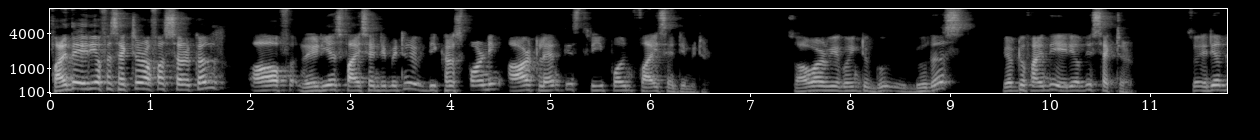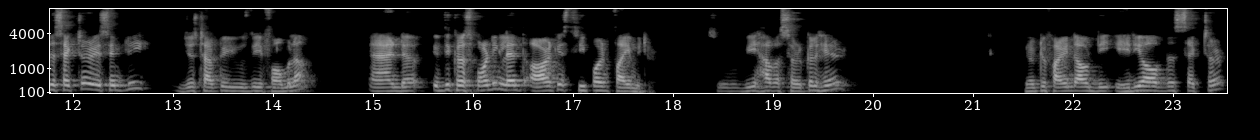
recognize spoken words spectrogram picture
Find the area of a sector of a circle of radius 5 centimeter if the corresponding arc length is 3.5 centimeter. So how are we going to do this? We have to find the area of the sector. So area of the sector is simply just have to use the formula. And uh, if the corresponding length arc is 3.5 meter. So we have a circle here we have to find out the area of the sector.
